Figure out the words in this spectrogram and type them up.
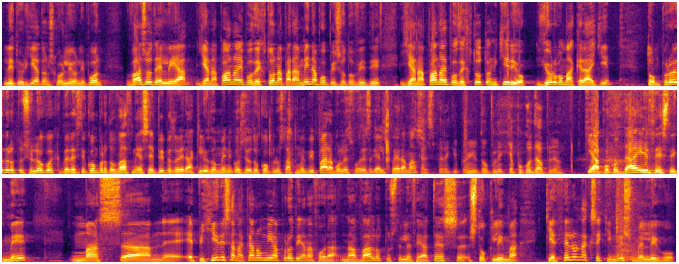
λειτουργία των σχολείων. Λοιπόν, βάζω τελεία για να πάω να υποδεχτώ, να παραμείνω από πίσω το βίντεο, για να πάω να υποδεχτώ τον κύριο Γιώργο Μακράκη, τον πρόεδρο του Συλλόγου Εκπαιδευτικών Πρωτοβάθμια σε επίπεδο Ηρακλείου Δομήνικο Θεοτοκόπουλο. Τα έχουμε πει πάρα πολλές φορές στην καλησπέρα μας. Καλησπέρα κύριε Παναγιώτοπουλε και από κοντά πλέον. Και από κοντά ήρθε η στιγμή. Μας επιχείρησα να κάνω μία πρώτη αναφορά, να βάλω τους τηλεθεατές στο κλίμα και θέλω να ξεκινήσουμε λίγο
